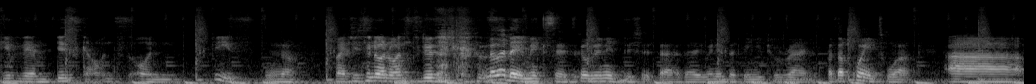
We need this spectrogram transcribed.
Give them discounts on fees. No. But if no one wants to do that, No, that doesn't make sense because we need this. Uh, the, we need the thingy to run. But the points work. uh,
